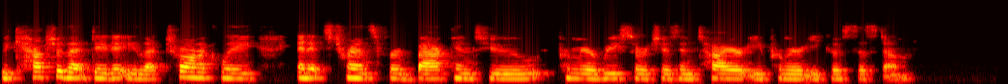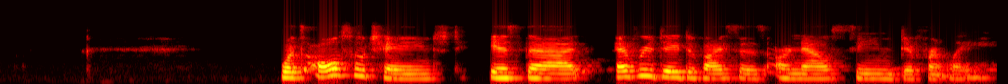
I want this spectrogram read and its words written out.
We capture that data electronically and it's transferred back into Premier Research's entire ePremier ecosystem. What's also changed is that everyday devices are now seen differently.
